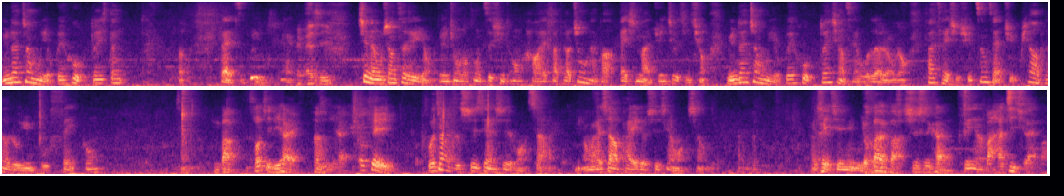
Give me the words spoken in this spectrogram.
云端账目有归户，端端，呃，再一次，没关系。智能无双策略勇，人中龙凤资讯通，好爱发票重环保，爱心满捐救急穷，云端账目有归户，端享财务乐融融，发财只需增载具，票票如云不费工。很棒，超级厉害，超级厉害。OK，不过这样子视线是往下来，我们还是要拍一个视线往上的。还是其实你有办法试试看，可以啊把它记起来嘛。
